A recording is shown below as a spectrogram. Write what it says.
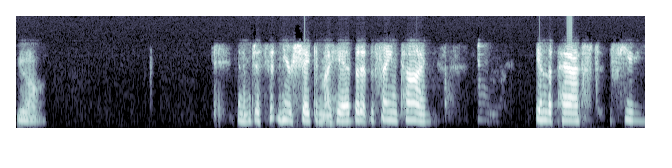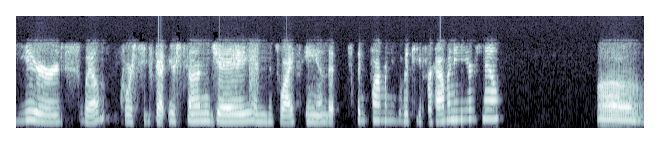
You know, and I'm just sitting here shaking my head. But at the same time, in the past few years, well, of course, you've got your son Jay and his wife Ann that's been farming with you for how many years now? Uh,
